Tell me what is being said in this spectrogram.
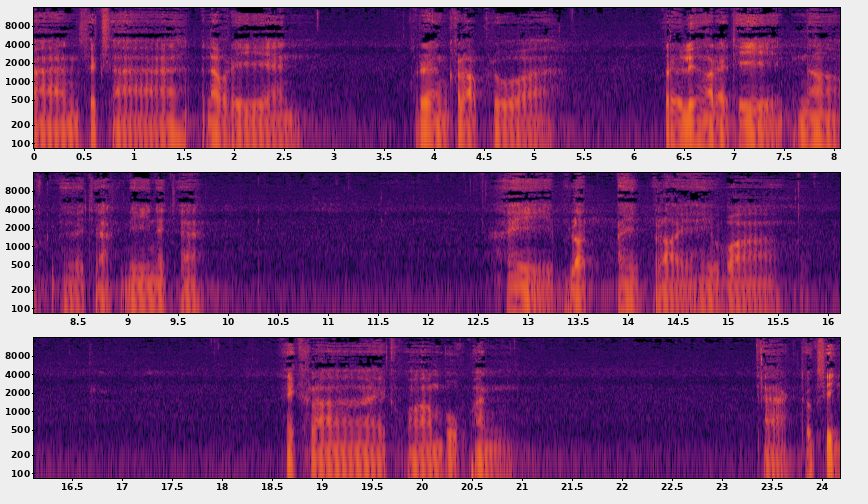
การศึกษาเล่าเรียน เรื่องครอบครัว หรือเรื่องอะไรที่นอกเหนือจากนี้นะจ๊ะ ให้ปลด ให้ปล่อยให้วางให้คลายความบุกพัน จากทุกสิ่ง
